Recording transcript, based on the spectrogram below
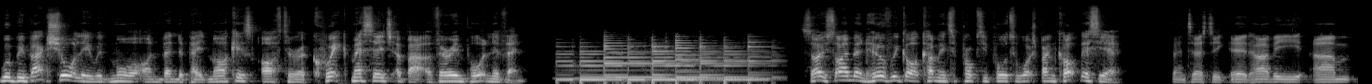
We'll be back shortly with more on vendor paid markets after a quick message about a very important event. So, Simon, who have we got coming to Property Portal Watch Bangkok this year? Fantastic, Ed Harvey. Um,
